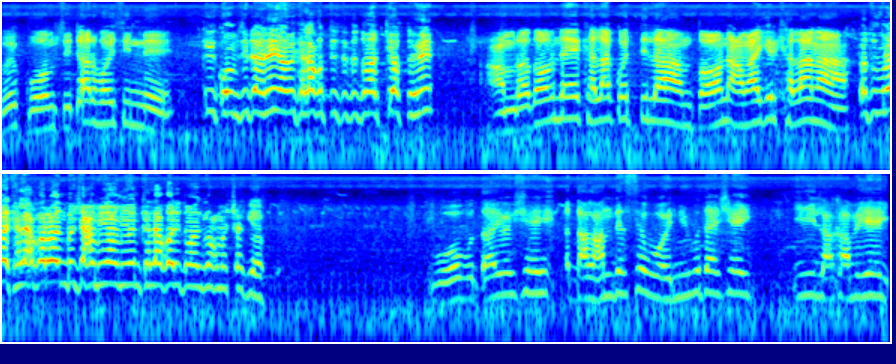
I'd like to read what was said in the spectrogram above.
তুই কম সিটার হয়েছিস নে। কি কমসিটা নেই আমি খেলা করতেছি তো তোমার কি অর্থ হে? আমরা তখন খেলা করছিলাম তখন আমাদের খেলা না। তো তোমরা খেলা করো আমি বলছি আমি আমি খেলা করি তোমার কি সমস্যা কি আছে ও বোধহয় ওই সেই দালান দেশে ওই নি বোধহয় সেই ই লাগাবে এই।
